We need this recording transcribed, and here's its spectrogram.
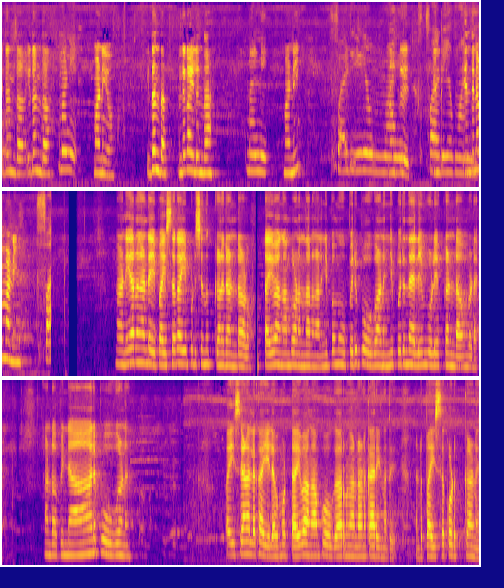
ഇതെന്താ? ഇതെന്താ? മണി. മണിയോ? ഇതെന്താ? എന്റെ കയ്യിലെന്താ? മണി. നോക്ക്. മണി എന്തിനാ മണി. മണി ഇറങ്ങാണ്ടേ പൈസ കൈ പിടിച്ച് നിൽക്കണ രണ്ടാളും. മുട്ടായി വാങ്ങാൻ പോണെന്ന് ഇറങ്ങണം ഇനിയിപ്പോൾ മൂപ്പര് പോവുകയാണ് ഇനിയിപ്പോൾ ഒരു നിലയും പുളിയൊക്കെ ഉണ്ടാവും ഇവിടെ. കണ്ടോ? പിന്നാലെ പോവുകയാണ് പൈസയാണല്ലോ കയ്യിൽ അപ്പോൾ മുട്ടായി വാങ്ങാൻ പോകുക ഇറങ്ങാണ്ടാണ് കരയുന്നത്. എന്നിട്ട് പൈസ കൊടുക്കാണ്.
